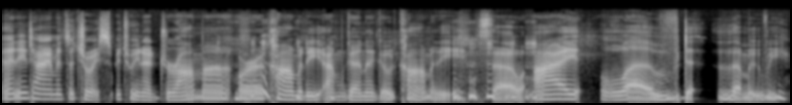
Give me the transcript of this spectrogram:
anytime it's a choice between a drama or a comedy, I'm gonna go comedy. So I loved the movie.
